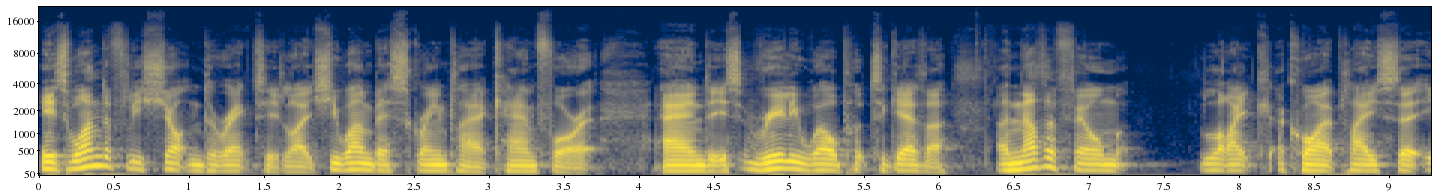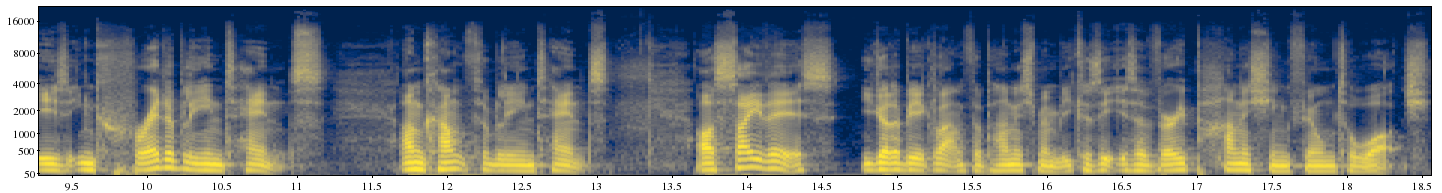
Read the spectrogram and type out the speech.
It's wonderfully shot and directed. Like she won Best Screenplay at Cannes for it, and it's really well put together. Another film like A Quiet Place that is incredibly intense, uncomfortably intense. I'll say this: you got to be a glutton for punishment because it is a very punishing film to watch.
